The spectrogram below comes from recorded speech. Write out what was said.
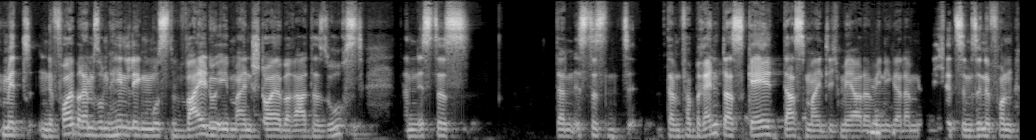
mit eine Vollbremsung hinlegen musst, weil du eben einen Steuerberater suchst, dann ist das dann ist das, dann verbrennt das Geld, das meinte ich mehr oder weniger, damit nicht jetzt im Sinne von,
